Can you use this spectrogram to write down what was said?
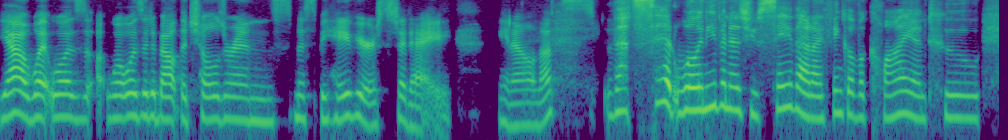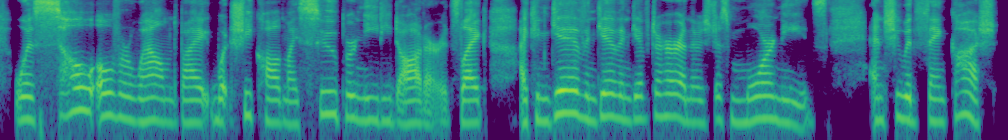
yeah, what was what was it about the children's misbehaviors today? You know, that's That's it. Well, and even as you say that, I think of a client who was so overwhelmed by what she called my super needy daughter. It's like I can give and give and give to her, and there's just more needs. And she would think, gosh,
